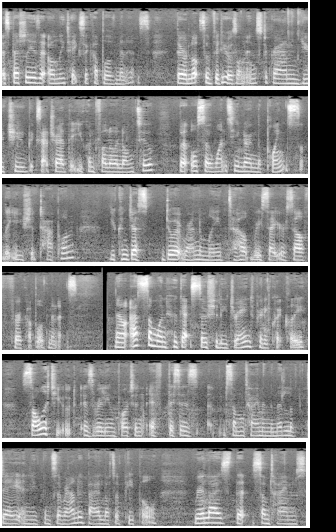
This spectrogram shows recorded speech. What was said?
especially as it only takes a couple of minutes. There are lots of videos on Instagram, YouTube, etc., that you can follow along to, but also once you learn the points that you should tap on, you can just do it randomly to help reset yourself for a couple of minutes. Now, as someone who gets socially drained pretty quickly, solitude is really important if this is um, sometime in the middle of the day and you've been surrounded by a lot of people. Realize that sometimes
